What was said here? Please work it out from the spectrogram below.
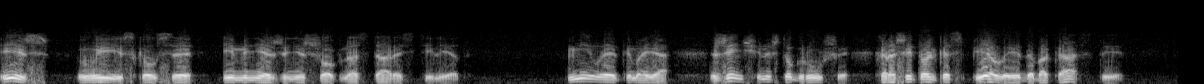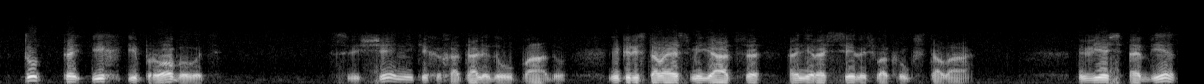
«Ишь, выискался и мне женишок на старости лет!» «Милая ты моя!» Женщины, что груши, хороши только спелые да бокастые. Тут-то их и пробовать. Священники хохотали до упаду. Не переставая смеяться, они расселись вокруг стола. Весь обед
